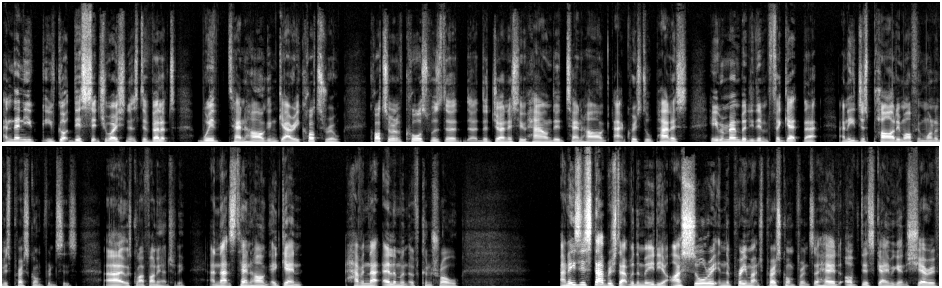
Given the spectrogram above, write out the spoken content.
And then you, you've got this situation that's developed with Ten Hag and Gary Cotterill. Cotterill, of course, was the, the journalist who hounded Ten Hag at Crystal Palace. He remembered, he didn't forget that and he just parred him off in one of his press conferences. Uh, it was quite funny, actually. And that's Ten Hag, again, having that element of control. And he's established that with the media. I saw it in the pre match press conference ahead of this game against Sheriff.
